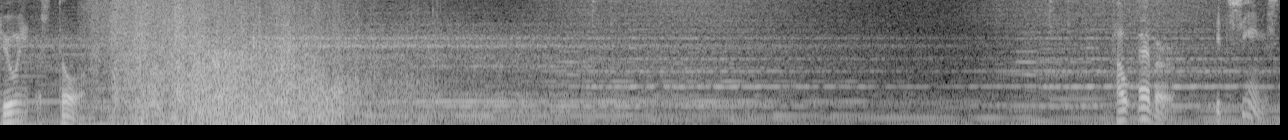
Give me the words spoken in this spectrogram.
during a storm. However, it seems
